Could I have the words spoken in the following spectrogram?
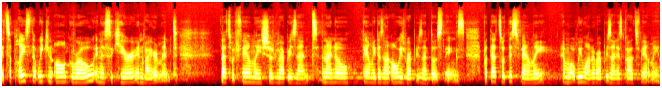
It's a place that we can all grow in a secure environment. That's what family should represent. And I know family does not always represent those things, but that's what this family and what we want to represent is God's family.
